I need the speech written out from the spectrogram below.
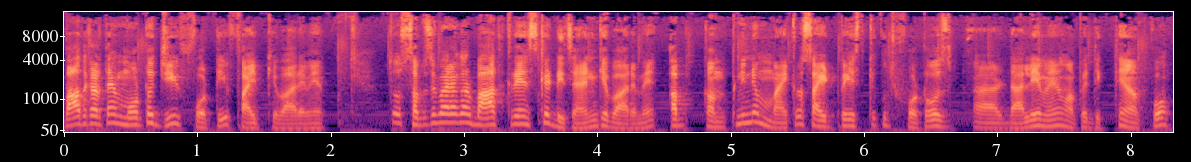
बात करते हैं मोटो जी फोर्टी फाइव के बारे में। तो सबसे पहले अगर बात करें इसके डिज़ाइन के बारे में, अब कंपनी ने माइक्रो साइट पे इसके कुछ फ़ोटोज़ डाले हुए हैं, वहाँ पे दिखते हैं आपको।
